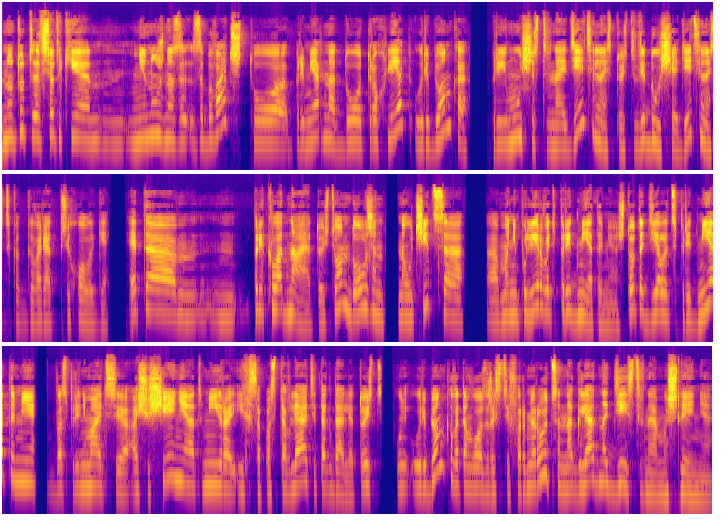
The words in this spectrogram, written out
Но тут э, все-таки не нужно забывать, что примерно до трех лет у ребенка преимущественная деятельность, то есть ведущая деятельность, как говорят психологи, это прикладная, то есть он должен научиться э, манипулировать предметами, что-то делать с предметами, воспринимать ощущения от мира, их сопоставлять и так далее. То есть у, у ребенка в этом возрасте формируется наглядно действенное мышление,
